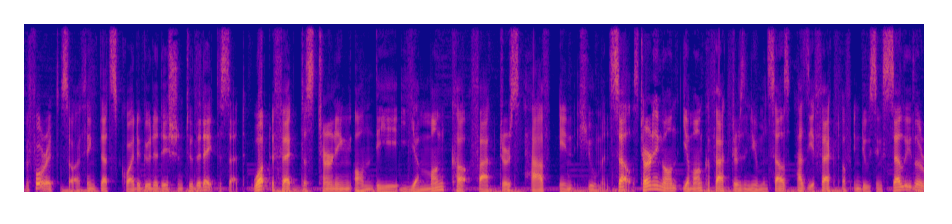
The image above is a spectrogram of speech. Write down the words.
before it. So I think that's quite a good addition to the dataset. What effect does turning on the Yamanaka factors have in human cells? Turning on Yamanaka factors in human cells has the effect of inducing cellular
